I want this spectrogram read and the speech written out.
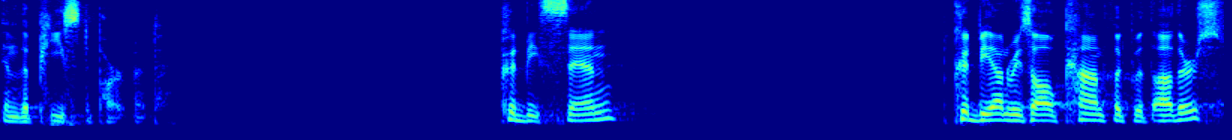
in the peace department. Could be sin, could be unresolved conflict with others.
